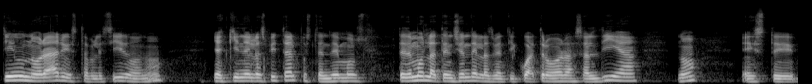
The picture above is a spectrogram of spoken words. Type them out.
tiene un horario establecido, ¿no? Y aquí en el hospital, pues tendemos, tenemos la atención de las 24 horas al día, ¿no? Este,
